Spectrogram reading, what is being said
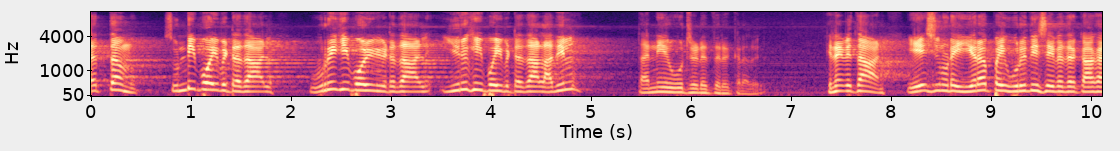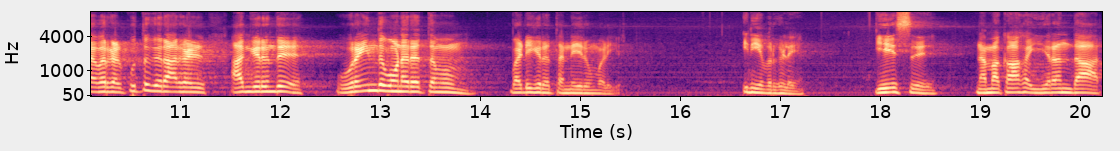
ரத்தம் சுண்டி போய்விட்டதால் உருகி போய்விட்டதால் இறுகி போய்விட்டதால் அதில் தண்ணீர் ஊற்றெடுத்திருக்கிறது. எனவே தான் இயேசுனுடைய இறப்பை உறுதி செய்வதற்காக அவர்கள் குத்துகிறார்கள். அங்கிருந்து உறைந்து போன ரத்தமும் வடிகிற தண்ணீரும் வடிகிறது இனியவர்களே இயேசு நமக்காக இறந்தார்.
